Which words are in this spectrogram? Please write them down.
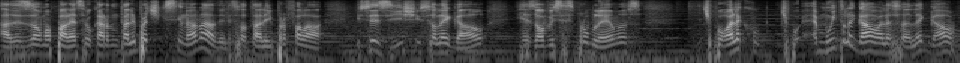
às vezes é uma palestra o cara não tá ali pra te ensinar nada, ele só tá ali pra falar, isso existe, isso é legal, resolve esses problemas. E, tipo, olha, tipo, é muito legal, olha só, é legal.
